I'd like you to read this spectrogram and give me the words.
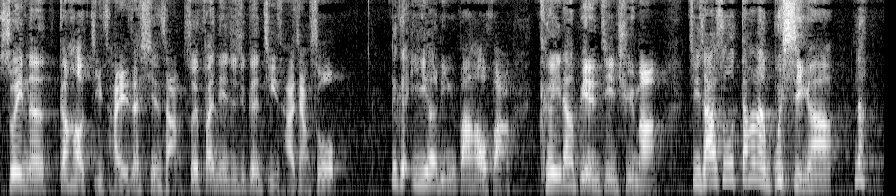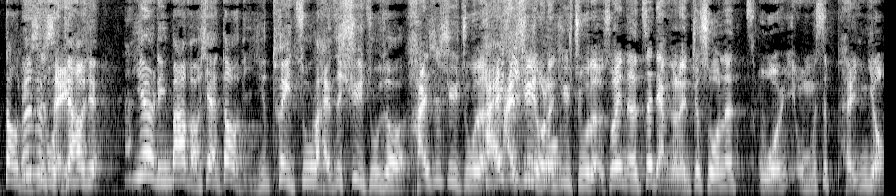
所以呢，刚好警察也在现场，所以饭店就去跟警察讲说，那个一二零八号房。可以让别人进去吗？警察说当然不行啊。那到底是谁？一二零八房现在到底已经退租了，还是续租之后？还是续租的？还是有人续租的？所以呢，这两个人就说呢，我我们是朋友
